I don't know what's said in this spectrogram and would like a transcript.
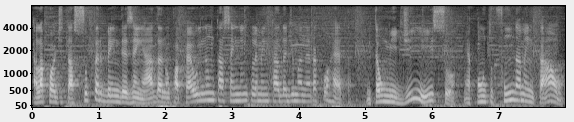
ela pode estar super bem desenhada no papel e não está sendo implementada de maneira correta. Então, medir isso é ponto fundamental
